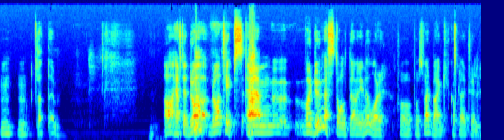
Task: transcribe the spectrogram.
Mm, mm. Så att, eh, Ja, häftigt. Bra, mm. bra tips. Ja. Um, vad är du mest stolt över dina år på, på Swedbank kopplat till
